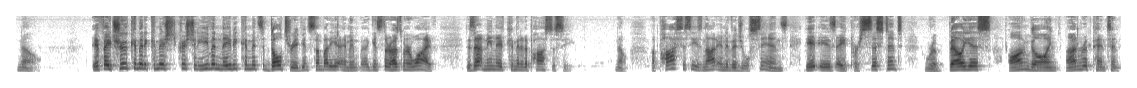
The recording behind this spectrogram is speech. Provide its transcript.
No. If a true committed Christian even maybe commits adultery against somebody, I mean, against their husband or wife, does that mean they've committed apostasy? No. Apostasy is not individual sins, it is a persistent, rebellious, ongoing, unrepentant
